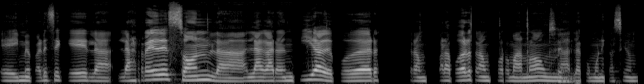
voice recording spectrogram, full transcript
eh, y me parece que la- las redes son la, la garantía de poder para poder transformar ¿no? Una- Sí. la comunicación.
